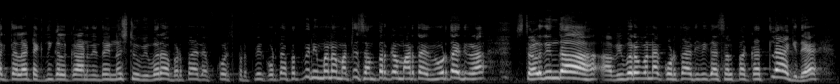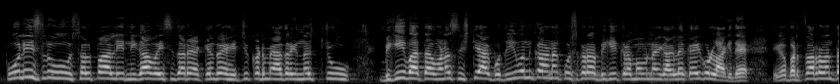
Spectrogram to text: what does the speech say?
ಆಗ್ತಲ್ಲ ಟೆಕ್ನಿಕಲ್ ಕಾರಣದಿಂದ ಇನ್ನಷ್ಟು ವಿವರ ಬರ್ತಾ ಇದೆ. ಅಫ್ಕೋರ್ಸ್ ಪೃಥ್ವಿ ಕೊಡ್ತಾ ಪೃಥ್ವಿ ನಿಮ್ಮನ್ನ ಮತ್ತೆ ಸಂಪರ್ಕ ಮಾಡ್ತಾ ಇದೆ. ನೋಡ್ತಾ ಇದ್ದೀರಾ? ಸ್ಥಳದಿಂದ ವಿವರವನ್ನು ಕೊಡ್ತಾ ಇದ್ದೀವಿ ಈಗ ಸ್ವಲ್ಪ ಕತ್ಲೆ ಆಗಿದೆ. ಪೊಲೀಸರು ಸ್ವಲ್ಪ ಅಲ್ಲಿ ನಿಗಾ ವಹಿಸಿದ್ದಾರೆ. ಯಾಕೆಂದರೆ ಹೆಚ್ಚು ಕಡಿಮೆ ಆದರೆ ಇನ್ನಷ್ಟು ಬಿಗಿ ವಾತಾವರಣ ಸೃಷ್ಟಿ ಆಗ್ಬೋದು. ಈ ಒಂದು ಕಾರಣಕ್ಕೋಸ್ಕರ ಬಿಗಿ ಕ್ರಮವನ್ನು ಈಗಾಗಲೇ ಕೈಗೊಳ್ಳಲಾಗಿದೆ. ಈಗ ಬರ್ತಾ ಇರುವಂಥ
